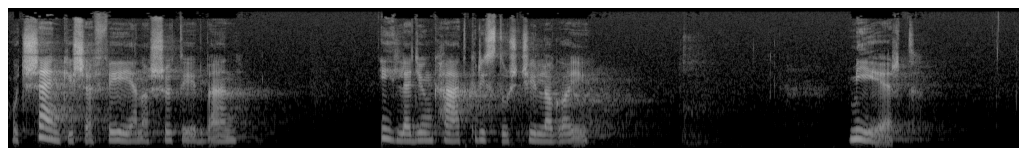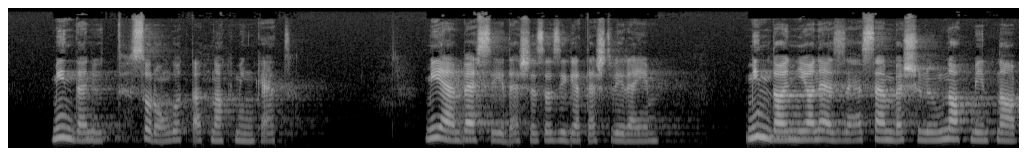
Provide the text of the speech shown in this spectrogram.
hogy senki se féljen a sötétben. Így legyünk hát Krisztus csillagai. Miért? Mindenütt szorongottatnak minket. Milyen beszédes ez az ige testvéreim. Mindannyian ezzel szembesülünk nap mint nap.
